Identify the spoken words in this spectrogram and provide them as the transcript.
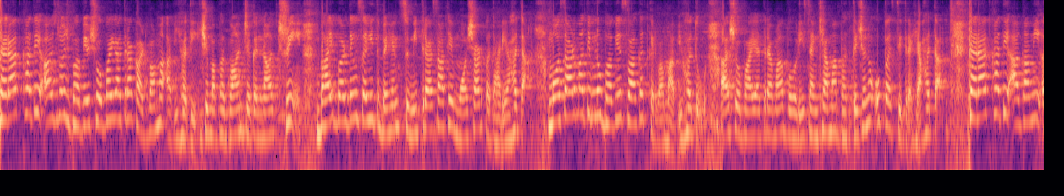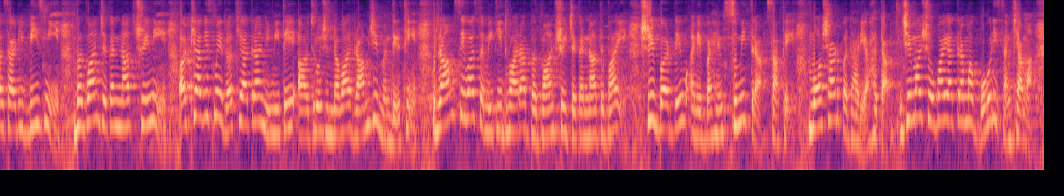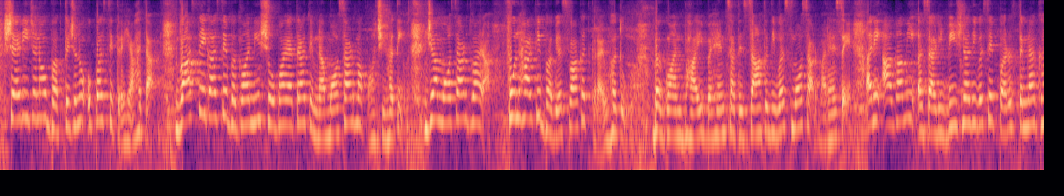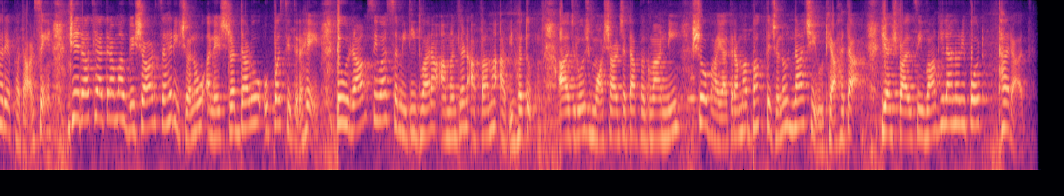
થરાદ ખાતે આજરોજ ભવ્ય શોભાયાત્રા કાઢવામાં આવી હતી, જેમાં ભગવાન જગન્નાથ ભાઈ બળદેવ સહિત બહેન સુમિત્રા સાથે મોસાળ પધાર્યા હતા. મોસાળમાં તેમનું ભવ્ય સ્વાગત કરવામાં આવ્યું હતું. આ શોભાયાત્રામાં બહોળી સંખ્યામાં ભક્તજનો ઉપસ્થિત રહ્યા હતા. થરાદ ખાતે આગામી અષાઢી બીજની ભગવાન જગન્નાથ અઠ્યાવીસમી રથયાત્રા નિમિત્તે આજરોજ નવા રામજી મંદિરથી રામ સેવા સમિતિ દ્વારા ભગવાન શ્રી જગન્નાથભાઈ, શ્રી બળદેવ અને બહેન સુમિત્રા સાથે મોસાળ પધાર્યા હતા, જેમાં શોભાયાત્રામાં બહોળી સંખ્યામાં શહેરીજનો, ભક્તજનો ઉપસ્થિત રહ્યા હતા. વાસ્તે ગાસ્તે ભગવાનની શોભાયાત્રા તેમના મોસાળમાં પહોંચી હતી, જ્યાં મોસાળ દ્વારા ફૂલહારથી ભવ્ય સ્વાગત કરાયું હતું. ભગવાન ભાઈ બહેન સાથે સાત દિવસ મોસાળમાં રહેશે અને આગામી અષાઢી બીજના દિવસે પરત તેમના ઘરે પધારશે, જે રથયાત્રામાં વિશાળ શહેરીજનો અને શ્રદ્ધાળુઓ ઉપસ્થિત રહે તેવું રામ સેવા સમિતિ દ્વારા આમંત્રણ આપવામાં આવ્યું હતું. આજરોજ મોસાળ જતા ભગવાનની શોભાયાત્રામાં ભક્તજનો નાચી ઉઠ્યા હતા યશપાલસિંહ વાઘેલાનો રિપોર્ટ થરાદ.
